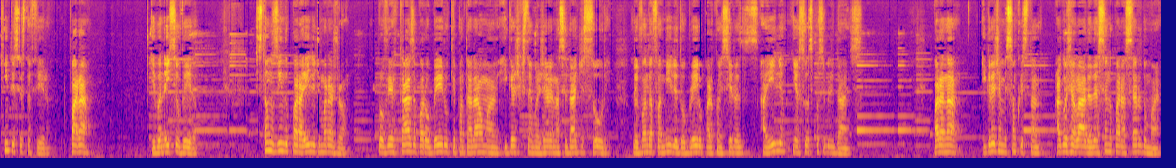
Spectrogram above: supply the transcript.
quinta e sexta-feira. Pará. Ivanei Silveira. Estamos indo para a ilha de Marajó. Prover casa para o obreiro que plantará uma igreja cristã evangélica na cidade de Soure, levando a família do obreiro para conhecer as, a ilha e as suas possibilidades. Paraná, Igreja Missão Cristã, água gelada descendo para a Serra do Mar.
